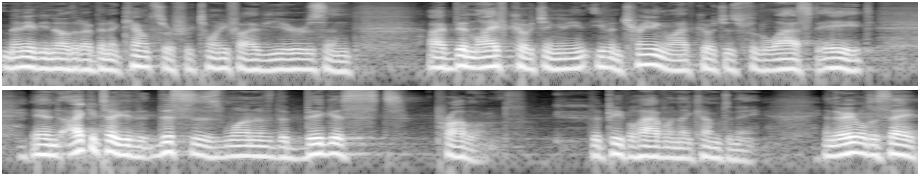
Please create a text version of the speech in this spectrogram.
Many of you know that I've been a counselor for 25 years, and I've been life coaching and even training life coaches for the last eight. And I can tell you that this is one of the biggest problems that people have when they come to me. And they're able to say,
